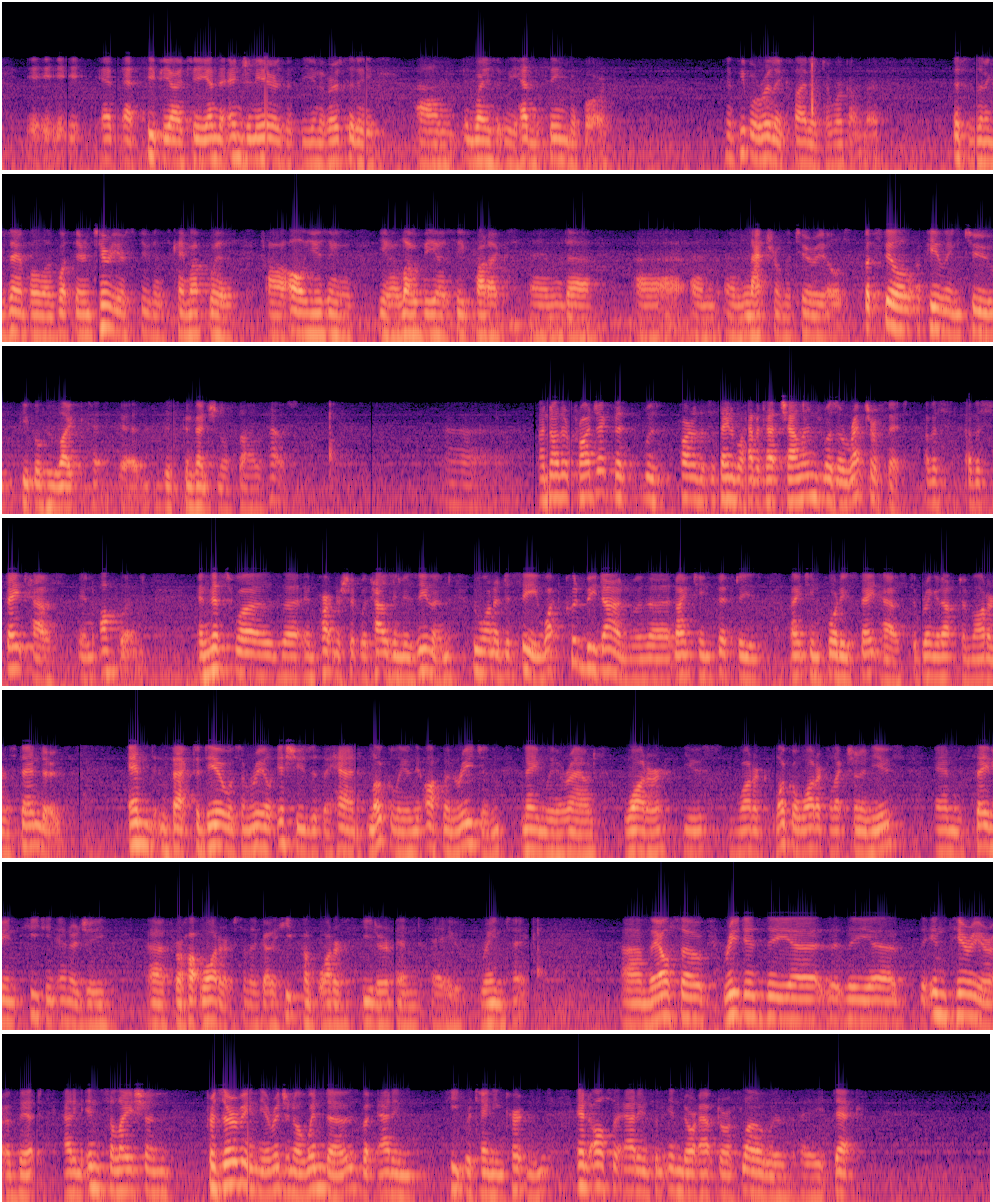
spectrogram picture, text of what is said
at, at CPIT and the engineers at the university um, in ways that we hadn't seen before. And people were really excited to work on this. This is an example of what their interior students came up with all using you know low VOC products and, uh, uh, and, and natural materials, but still appealing to people who like this conventional style of house. Another project that was part of the Sustainable Habitat Challenge was a retrofit of a, of a state house in Auckland. And this was uh, in partnership with Housing New Zealand, who wanted to see what could be done with a 1950s, 1940s state house to bring it up to modern standards and in fact to deal with some real issues that they had locally in the Auckland region, namely around water use, water, local water collection and use, and saving heating energy uh, for hot water. So they've got a heat pump water heater and a rain tank. Um, they also redid the, uh, the, uh, the interior a bit, adding insulation, preserving the original windows, but adding heat retaining curtains, and also adding some indoor outdoor flow with a deck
